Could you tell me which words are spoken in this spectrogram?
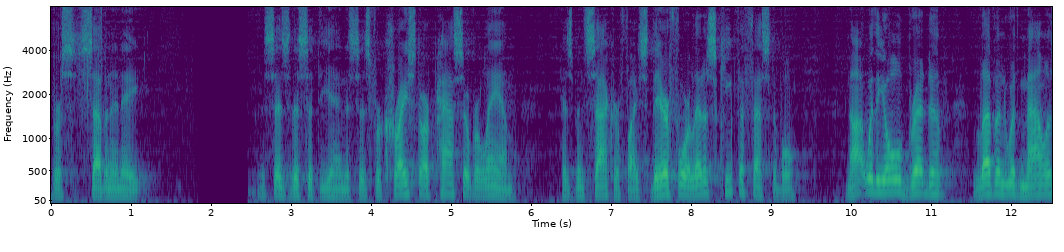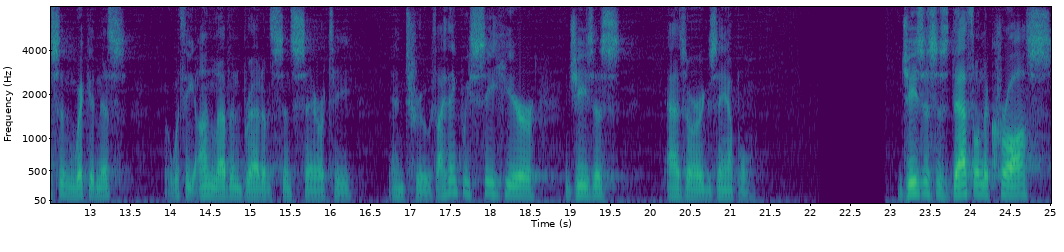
verse 7 and 8. It says this at the end it says, For Christ our Passover lamb has been sacrificed. Therefore, let us keep the festival, not with the old bread of, leavened with malice and wickedness, but with the unleavened bread of sincerity and truth. I think we see here Jesus as our example. Jesus' death on the cross,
